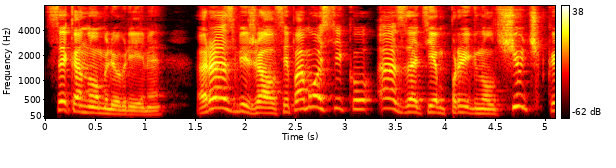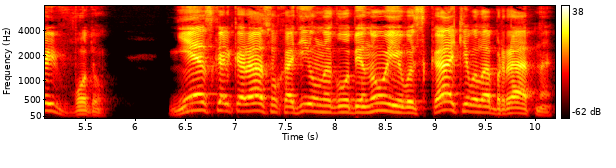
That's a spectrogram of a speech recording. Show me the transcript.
Сэкономлю время. разбежался по мостику, а затем прыгнул щучкой в воду. Несколько раз уходил на глубину и выскакивал обратно,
